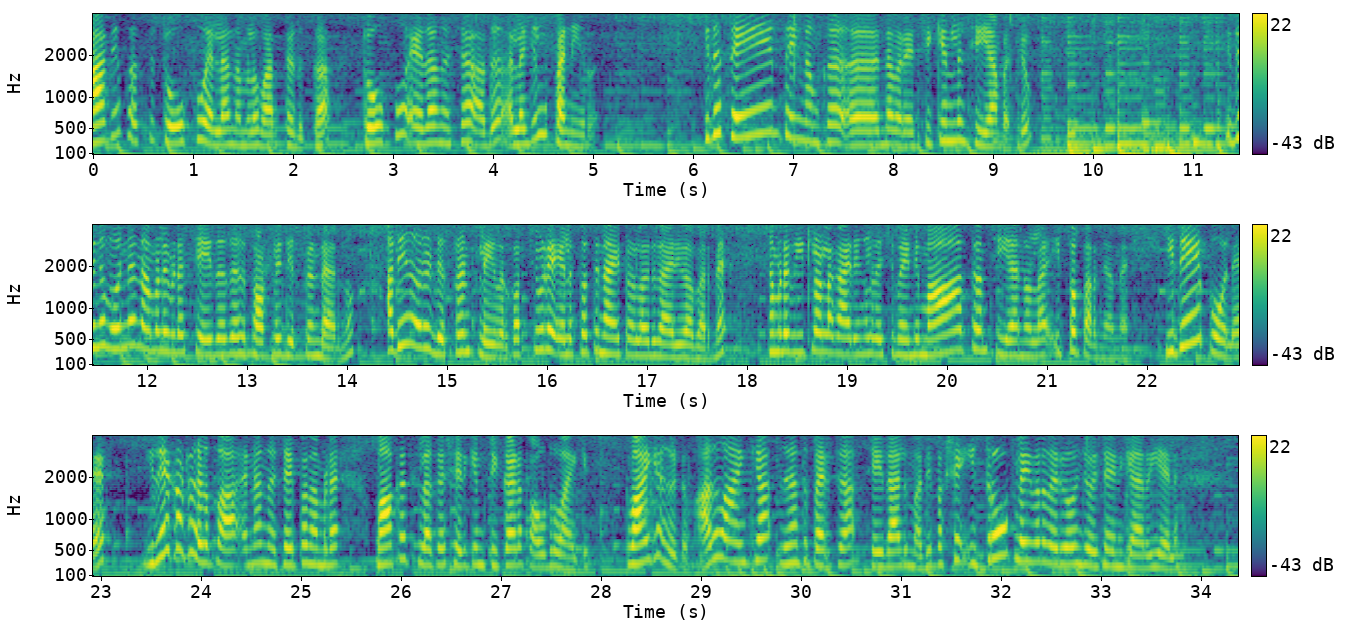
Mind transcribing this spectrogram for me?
ആദ്യം ഫസ്റ്റ് ടോഫു എല്ലാം നമ്മൾ വറുത്തെടുക്കുക. ടോഫു ഏതാന്ന് വെച്ചാൽ അത് അല്ലെങ്കിൽ പനീർ. ഇത് സെയിം തിങ് നമുക്ക് എന്താ പറയുക ചിക്കനിലും ചെയ്യാൻ പറ്റും. ഇതിനു മുന്നേ നമ്മളിവിടെ ചെയ്തത് ടോട്ടലി ഡിഫറെന്റ് ആയിരുന്നു. അതിൽ നിന്നൊരു ഡിഫറെന്റ് ഫ്ലേവർ കുറച്ചുകൂടെ എളുപ്പത്തിനായിട്ടുള്ള ഒരു കാര്യമാണ് പറഞ്ഞത് നമ്മുടെ വീട്ടിലുള്ള കാര്യങ്ങൾ വെച്ച് വേണ്ടി മാത്രം ചെയ്യാനുള്ള ഇപ്പം പറഞ്ഞു തന്നെ. ഇതേപോലെ ഇതേക്കാട്ടും എളുപ്പമാണ് എന്നാന്ന് വെച്ചാൽ ഇപ്പം നമ്മുടെ മാർക്കറ്റ്സിലൊക്കെ ശരിക്കും ടിക്കയുടെ പൗഡർ വാങ്ങിക്കും. വാങ്ങിക്കാൻ കിട്ടും. അത് വാങ്ങിക്കുക ഇതിനകത്ത് പെരട്ടുക ചെയ്താലും മതി. പക്ഷേ ഇത്രയും ഫ്ലേവർ വരുമോ എന്ന് ചോദിച്ചാൽ എനിക്ക് അറിയില്ല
